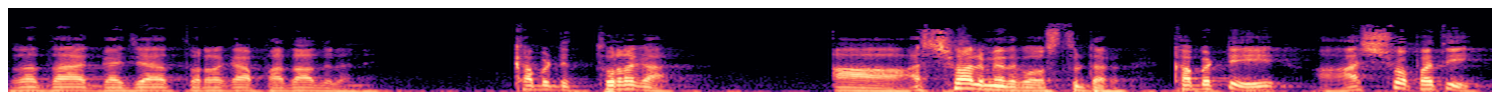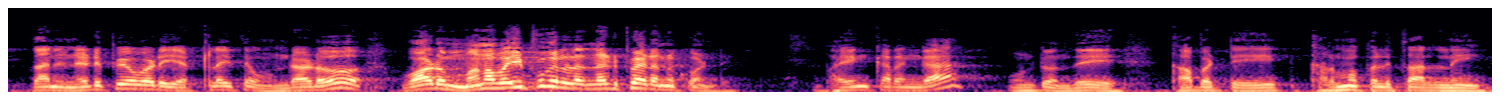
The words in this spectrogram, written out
రథ గజ త్వరగా పదాదులని. కాబట్టి త్వరగా ఆ అశ్వాల మీదగా వస్తుంటారు. కాబట్టి ఆ అశ్వపతి దాన్ని నడిపేవాడు ఎట్లయితే ఉండాడో వాడు మన వైపుకు నడిపాడు అనుకోండి భయంకరంగా ఉంటుంది. కాబట్టి కర్మ ఫలితాలని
